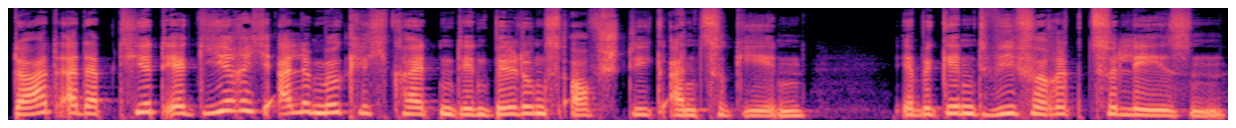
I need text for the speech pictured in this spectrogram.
Dort adaptiert er gierig alle Möglichkeiten, den Bildungsaufstieg anzugehen. Er beginnt wie verrückt zu lesen.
